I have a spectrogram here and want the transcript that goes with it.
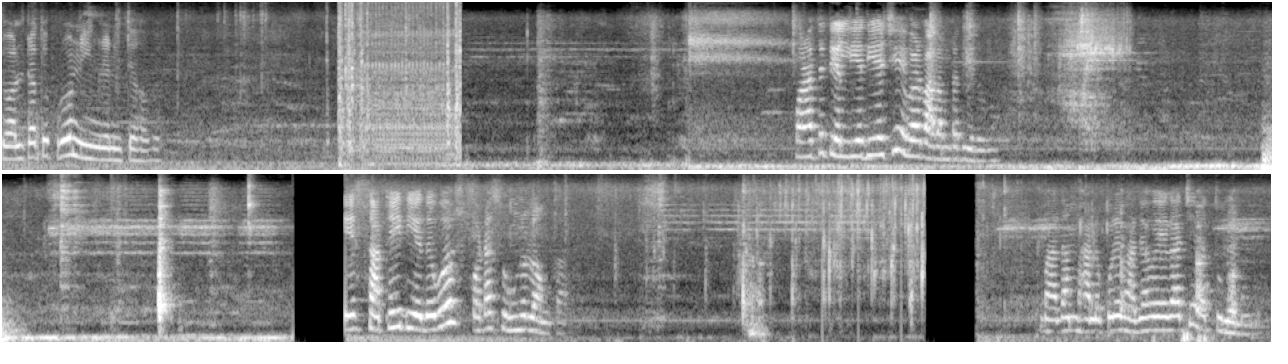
জলটাকে পুরো নিংড়ে নিতে হবে। কড়াতে তেল দিয়ে দিয়েছি, এবার বাদামটা দিয়ে দেবো। এর সাথেই দিয়ে দেবো কটা শুকনো লঙ্কা। বাদাম ভালো করে ভাজা হয়ে গেছে আর তুলে নেব।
